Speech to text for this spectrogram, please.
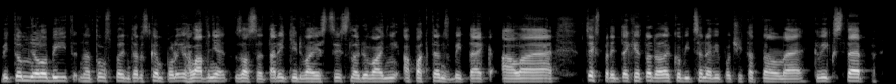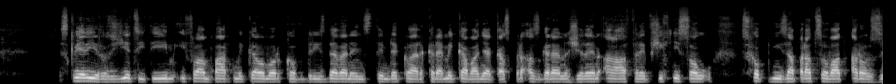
by to mělo být na tom sprinterském poli hlavně zase tady ti dva jezdci sledování a pak ten zbytek, ale v těch sprintech je to daleko více nevypočítatelné. Quickstep, skvělý rozjížděcí tým, i Lampard, Mikel Morkov, Dries Devenins, Tim Declerc, Remy Kavaňa, Kasper Asgren, Žilin a Filip, všichni jsou schopní zapracovat a, roz,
